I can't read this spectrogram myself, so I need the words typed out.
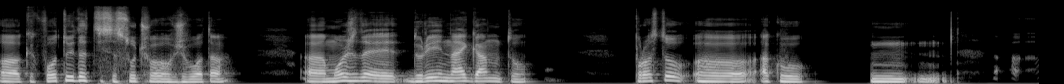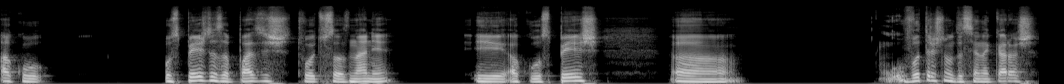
а, каквото и да ти се случва в живота, а, може да е дори най-ганното. Просто а, ако ако успееш да запазиш твоето съзнание и ако успееш а, вътрешно да се накараш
